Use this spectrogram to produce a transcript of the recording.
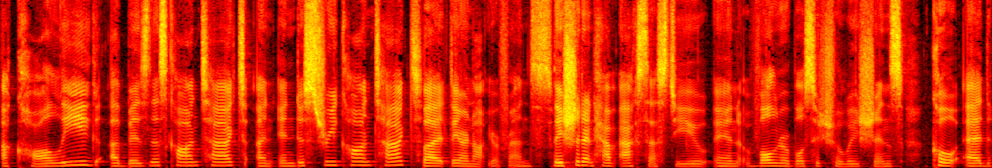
a colleague, a business contact, an industry contact, but they are not your friends. They shouldn't have access to you in vulnerable situations co ed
